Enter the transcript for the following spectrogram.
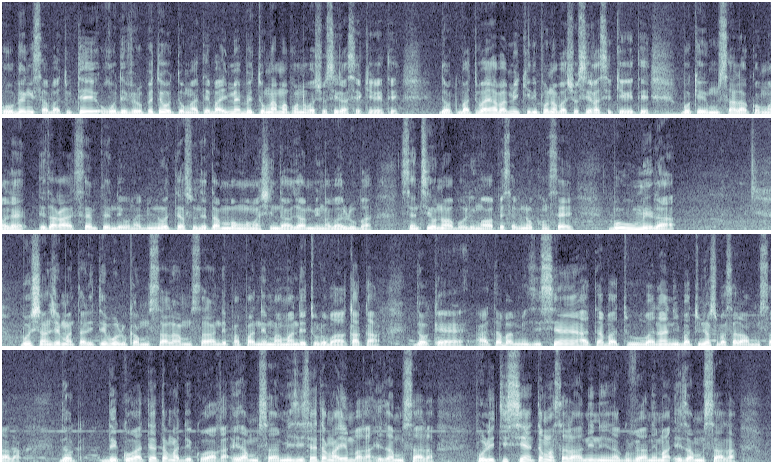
obengisa bato te okodevelope te otonga te baimmeuble etongama mpo na bachaussure ya sécurité donc bato baya bamikili mpo na bachaussure ya sécurité bokei mosala congolais eza kaka simple ndeko na bino terson eta mbongo machine d'argent mbinga baluba ceinture noa bolingo apesa bino conseil bowumela Bo changer mentalité, bo luka musala, musala nde papa nde maman nde tolobaka kaka. Donc euh, ata ba musiciens, ata batu banani, batu nyonso basala musala. Donc décorateur ntango adekoraka eza mosala musicien ntango ayembaka eza mosala politicien ntango asalaka nini na gouvernement eza mosala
